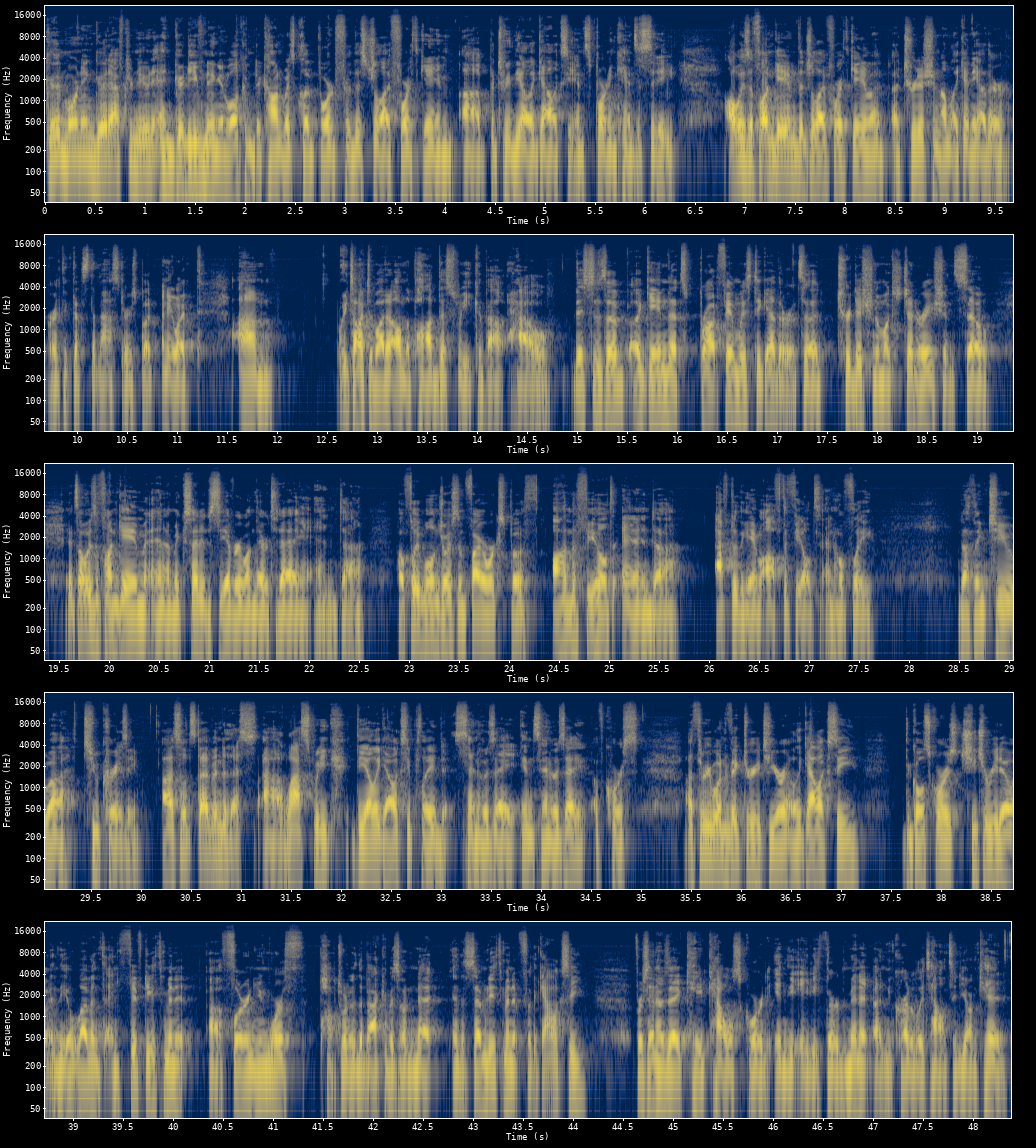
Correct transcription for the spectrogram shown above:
Good morning, good afternoon, and good evening, and welcome to Conway's Clipboard for this July 4th game uh, between the LA Galaxy and Sporting Kansas City. Always a fun game, the July 4th game, a, a tradition unlike any other, or I think that's the Masters. But anyway, um, we talked about it on the pod this week about how this is a, a, game that's brought families together. It's a tradition amongst generations. So it's always a fun game, and I'm excited to see everyone there today. And uh, hopefully, we'll enjoy some fireworks both on the field and uh, after the game off the field, and hopefully, nothing too uh, too crazy. Uh, so let's dive into this. Uh, last week, the LA Galaxy played San Jose in San Jose. Of course, a 3 1 victory to your LA Galaxy. The goal scorers Chicharito in the 11th and 50th minute. Uh, Florian Jungwirth popped one to the back of his own net in the 70th minute for the Galaxy. For San Jose, Cade Cowell scored in the 83rd minute, an incredibly talented young kid.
